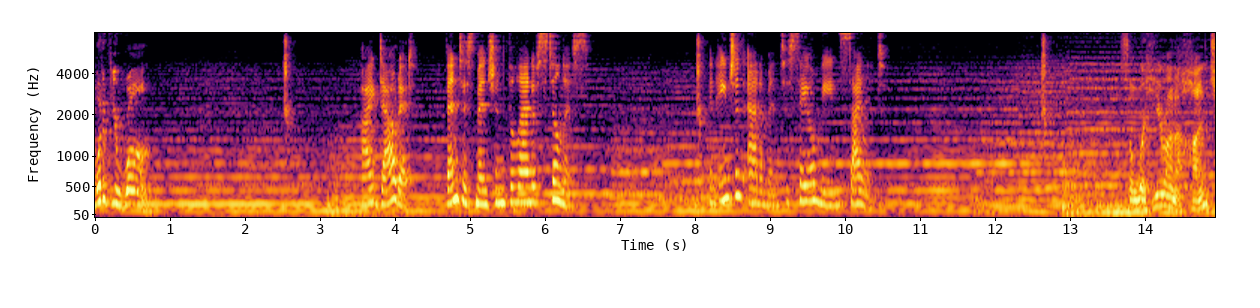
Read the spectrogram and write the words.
What if you're wrong? I doubt it. Ventus mentioned the land of stillness. In ancient Animan, Teseo means silent. So we're here on a hunch?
